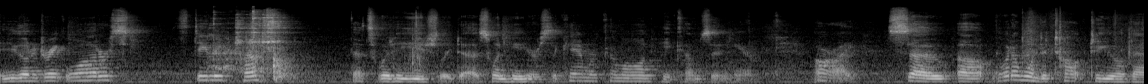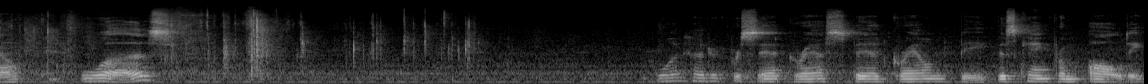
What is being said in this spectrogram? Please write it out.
Are you going to drink water, Steely? Huh? That's what he usually does. When he hears the camera come on, he comes in here. All right, so uh, what I wanted to talk to you about was 100% grass-fed ground beef. This came from Aldi,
